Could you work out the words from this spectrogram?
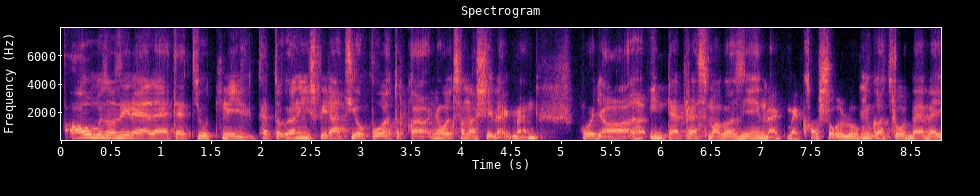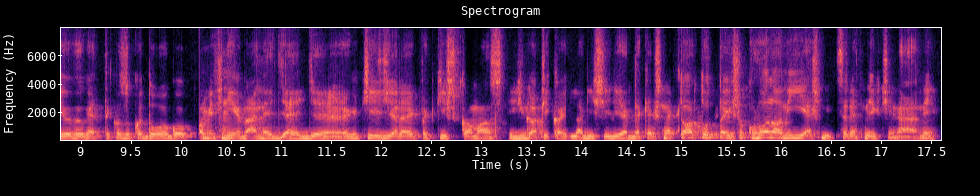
ahhoz azért el lehetett jutni. Tehát olyan inspirációk voltak a 80-as években, hogy a Interpress magazin, meg, meg hasonló nyugatról bebejövögettek azok a dolgok, amit nyilván egy, egy kisgyerek, vagy kiskamasz így grafikailag is így érdekesnek tartotta, és akkor valami ilyesmit szeretnék csinálni.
